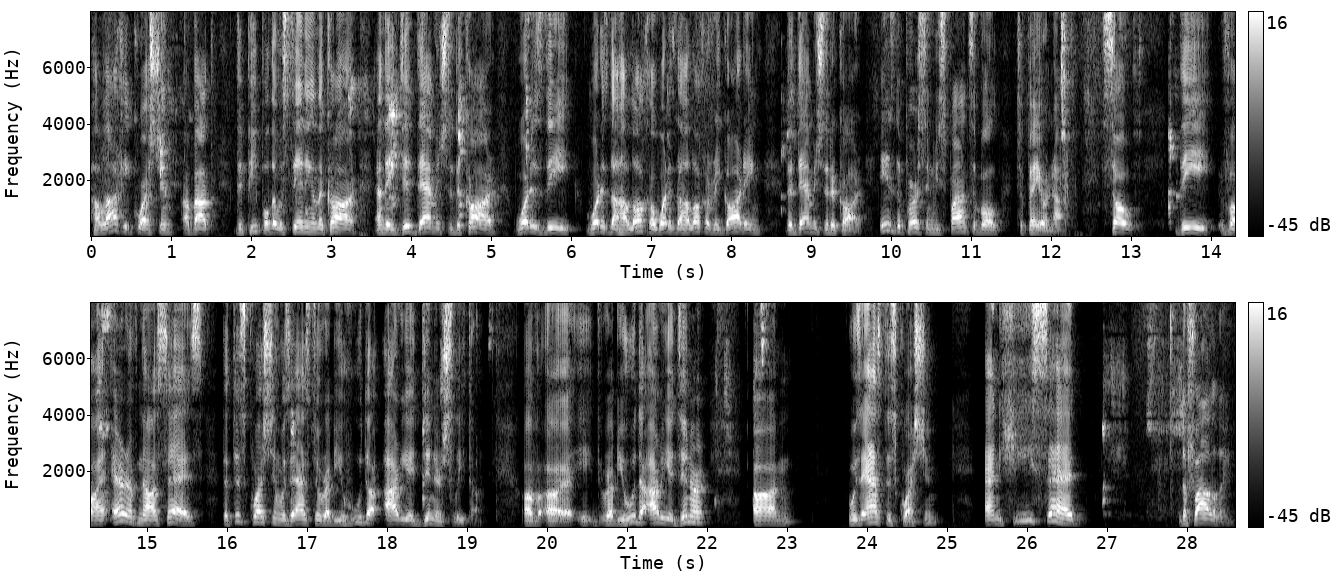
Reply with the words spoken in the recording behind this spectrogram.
halachic question about the people that were standing in the car and they did damage to the car. What is the what is the halacha? What is the halacha regarding the damage to the car? Is the person responsible to pay or not? So the Erev Na says that this question was asked to Rabbi Yehuda Aryeh Dinner Shlita. Of uh, Rabbi Yehuda Aryeh Dinner um, was asked this question, and he said the following.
